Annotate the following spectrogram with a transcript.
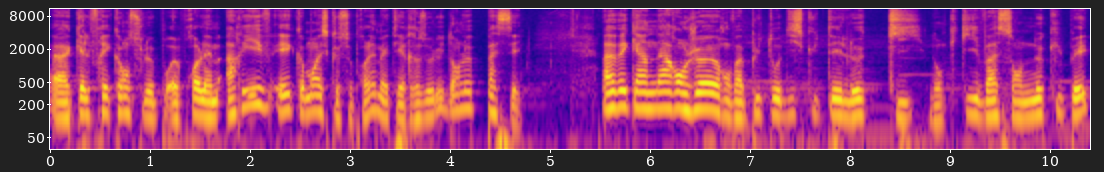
à quelle fréquence le problème arrive et comment est-ce que ce problème a été résolu dans le passé. Avec un arrangeur, on va plutôt discuter le qui, donc qui va s'en occuper,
